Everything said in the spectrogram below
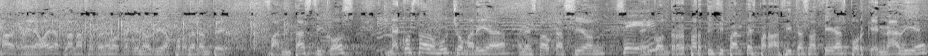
Madre mía, vaya planazo, tenemos aquí unos días por delante fantásticos. Me ha costado mucho, María, en esta ocasión, Sí. encontrar participantes para las citas a ciegas porque nadie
